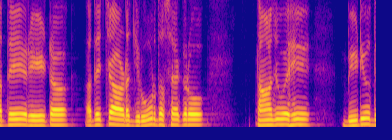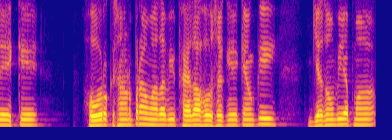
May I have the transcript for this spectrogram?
ਅਤੇ ਰੇਟ ਅਤੇ ਝਾੜ ਜ਼ਰੂਰ ਦੱਸਿਆ ਕਰੋ, ਤਾਂ ਜੋ ਇਹ ਵੀਡੀਓ ਦੇਖ ਕੇ ਹੋਰ ਕਿਸਾਨ ਭਰਾਵਾਂ ਦਾ ਵੀ ਫਾਇਦਾ ਹੋ ਸਕੇ, ਕਿਉਂਕਿ ਜਦੋਂ ਵੀ ਆਪਾਂ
